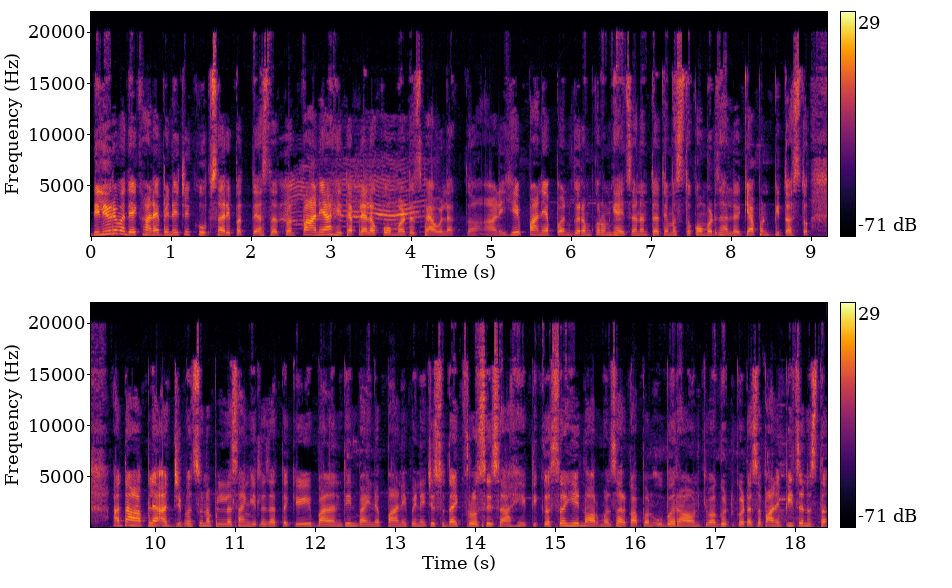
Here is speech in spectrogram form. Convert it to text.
डिलिव्हरीमध्ये खाण्यापिण्याचे खूप सारे पत्ते असतात पण पाणी आहे ते आपल्याला कोमटच प्यावं लागतं आणि हे पाणी आपण गरम करून घ्यायचं नंतर ते मस्त कोमट झालं की आपण पित असतो. आता आपल्या आजीपासून आपल्याला सांगितलं जातं की बाळंतीन बाईनं पाणी पिण्याची सुद्धा एक प्रोसेस आहे. ती कसं हे नॉर्मलसारखं आपण उभं राहून किंवा घटघट असं पाणी पिचं नसतं.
